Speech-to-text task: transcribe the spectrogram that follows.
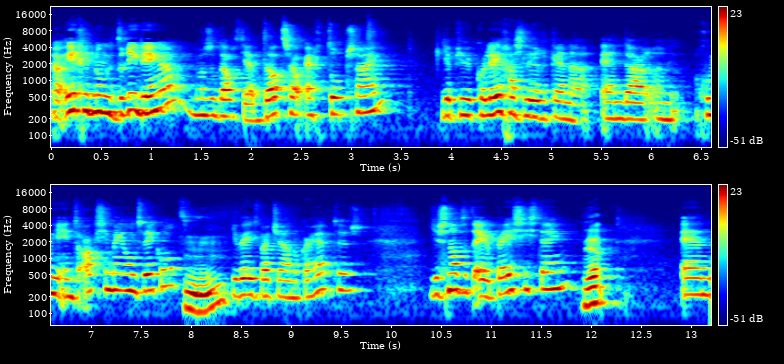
Nou, Ingrid noemde drie dingen. Want ze dacht, ja, dat zou echt top zijn. Je hebt je collega's leren kennen en daar een goede interactie mee ontwikkeld. Mhm. Je weet wat je aan elkaar hebt dus. Je snapt het ERP-systeem. Ja. En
